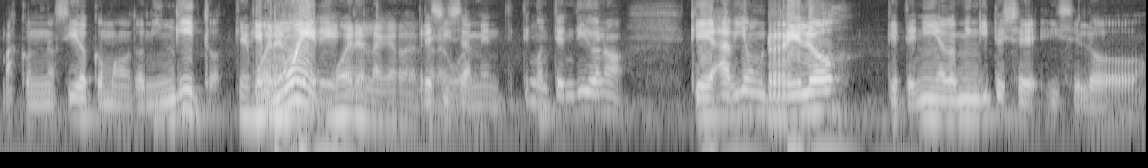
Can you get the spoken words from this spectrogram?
más conocido como Dominguito, Que que, muere- muere, muere en la guerra del precisamente. Tengo entendido, ¿no? Que había un reloj que tenía Dominguito y se, y se lo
